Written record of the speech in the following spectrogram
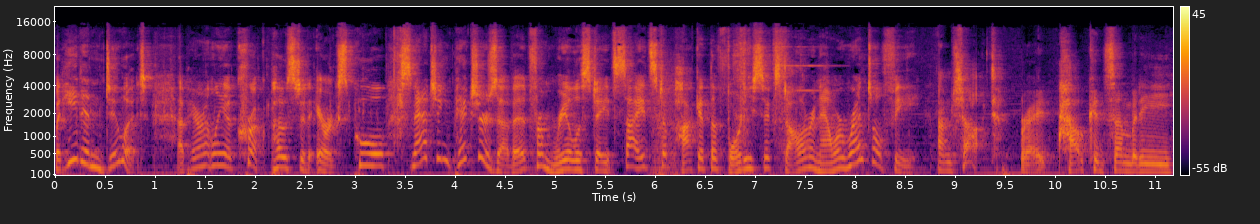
but he didn't do it. Apparently, a crook posted Eric's pool, snatching pictures of it from real estate sites to pocket the $46 an hour rental fee. I'm shocked, right? How could somebody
